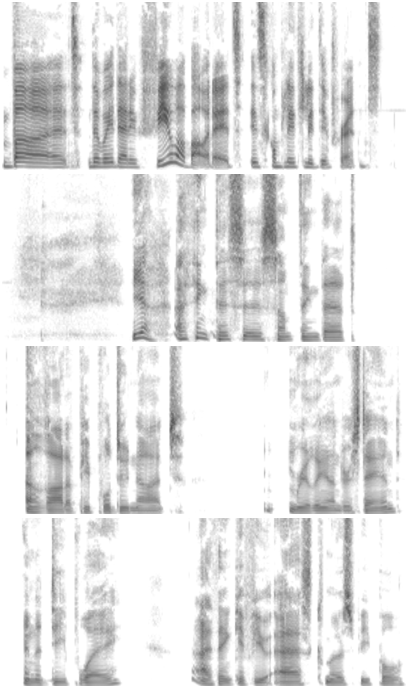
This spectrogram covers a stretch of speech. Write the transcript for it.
But the way that you feel about it is completely different. Yeah, I think this is something that a lot of people do not really understand in a deep way. I think if you ask most people,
